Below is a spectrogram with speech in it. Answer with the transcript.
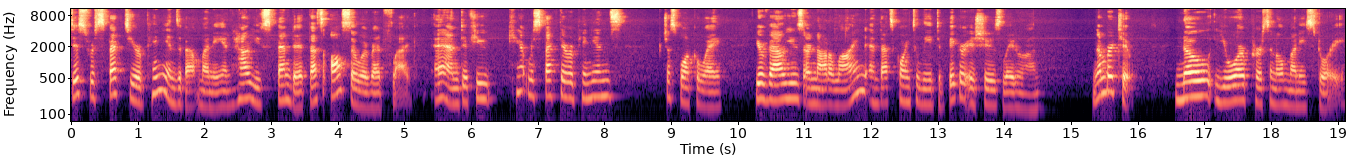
disrespects your opinions about money and how you spend it, that's also a red flag. And if you can't respect their opinions, just walk away. Your values are not aligned, and that's going to lead to bigger issues later on. Number two, know your personal money story.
